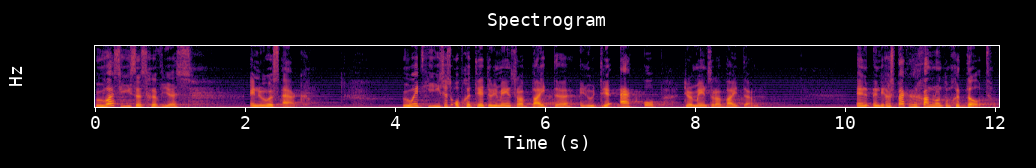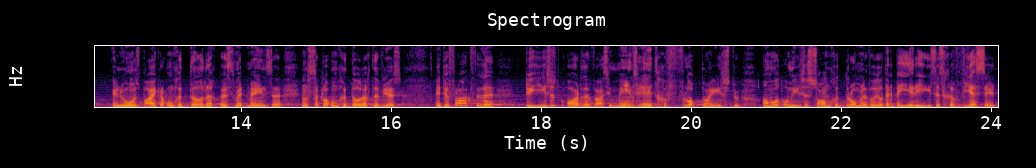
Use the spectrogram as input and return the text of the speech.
Hoe was Jesus gewees en hoe is ek? Hoe het Jesus opgetree teenoor die mense daar buite en hoe tree ek op teenoor mense daar buite? En in die gesprek het gegaan rondom geduld en hoe ons baie keer ongeduldig is met mense en ons sukkel om geduldig te wees. En toe vra ek vir hulle toe Jesus op aarde was, die mense het geflok na Jesus toe. Almal het om Jesus saamgedrom. Hulle wil heeltyd by Here Jesus gewees het.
